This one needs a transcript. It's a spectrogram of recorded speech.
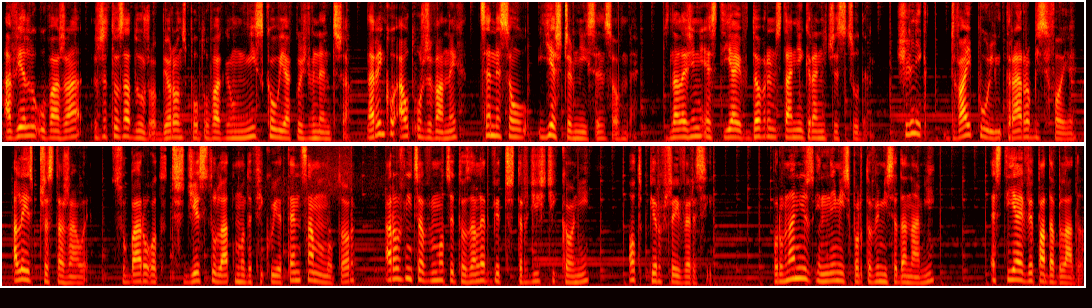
a wielu uważa, że to za dużo, biorąc pod uwagę niską jakość wnętrza. Na rynku aut używanych ceny są jeszcze mniej sensowne. Znalezienie STI w dobrym stanie graniczy z cudem. Silnik 2,5 litra robi swoje, ale jest przestarzały. Subaru od 30 lat modyfikuje ten sam motor, a różnica w mocy to zaledwie 40 koni od pierwszej wersji. W porównaniu z innymi sportowymi sedanami, STI wypada blado.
